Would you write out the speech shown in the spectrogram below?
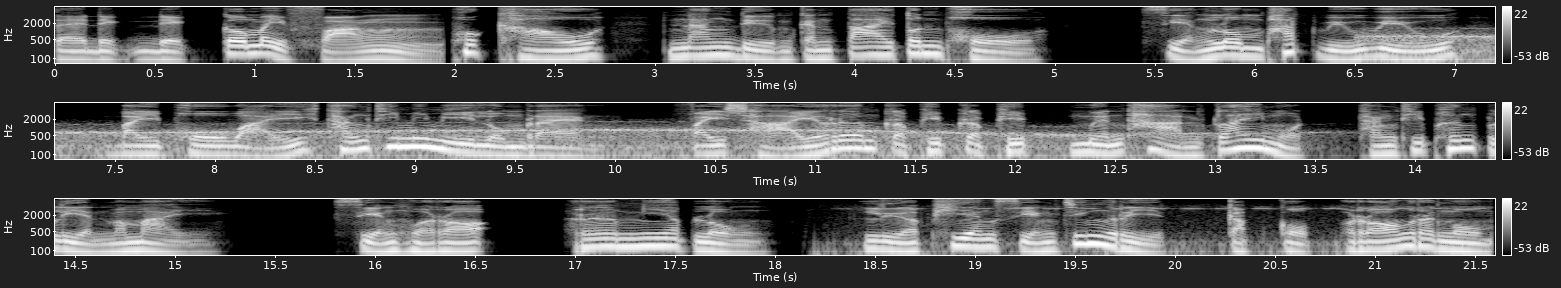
แต่เด็กๆก็ไม่ฟัง พวกเขานั่งดื่มกันใต้ต้นโพ เสียงลมพัดวิววิว ใบโพไหวทั้งที่ไม่มีลมแรง ไฟฉายเริ่มกระพริบกระพริบเหมือนถ่านใกล้หมด ทั้งที่เพิ่งเปลี่ยนมาใหม่ เสียงหัวเราะ เริ่มเงียบลง เหลือเพียงเสียงจิ้งหรีดกับกบร้องระงม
